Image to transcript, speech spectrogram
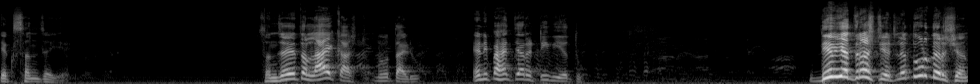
એક સંજયે સંજયે તો લાય કાસ્ટ બતાડ્યું એની પાસે ત્યારે ટીવી હતું. દિવ્ય દ્રષ્ટિ એટલે દૂરદર્શન.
